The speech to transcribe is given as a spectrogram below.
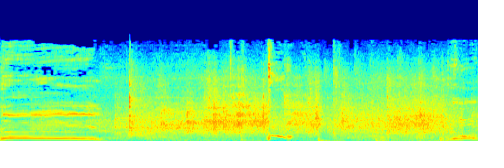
Yay! Be a little,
